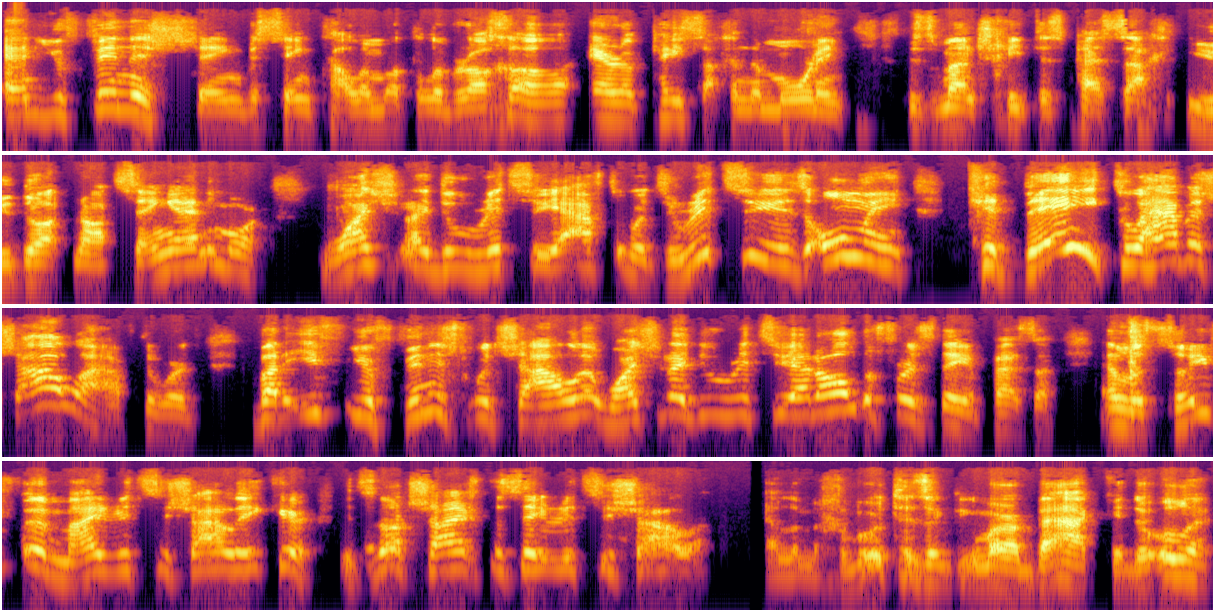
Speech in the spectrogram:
and you finish saying the same Talamot Levracha, Erev Pesach in the morning, this man Shchitas Pesach, you do not saying it anymore. Why should I do Ritzi afterwards? Ritzi is only today to have a Shala afterwards. But if you're finished with Shala, why should I do Ritzi at all the first day of Pesach? And my Ritzi Shala It's not Shaykh to say Ritzi Shala. Elam Chavut is a Gemara back. The Ula,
